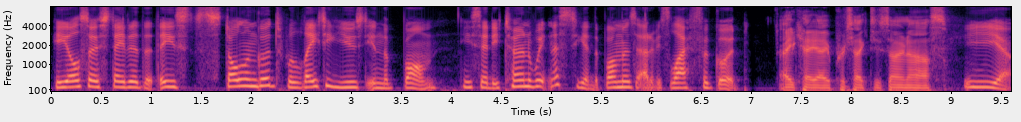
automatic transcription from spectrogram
He also stated that these stolen goods were later used in the bomb. He said he turned witness to get the bombers out of his life for good. AKA protect his own ass. Yeah.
